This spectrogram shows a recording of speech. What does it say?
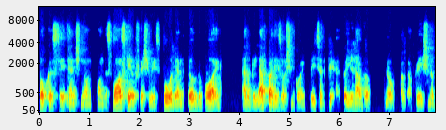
focus the attention on, on the small scale fisheries who will then fill the void that'll be left by these ocean going fleets and where you have a, you know, a, a creation of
